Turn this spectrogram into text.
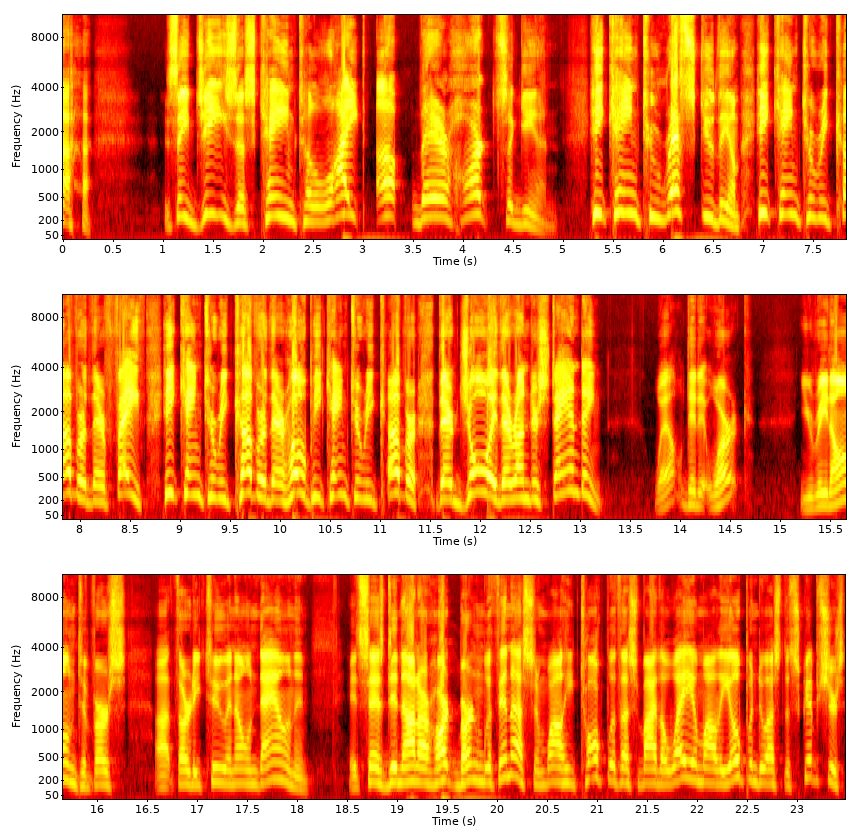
You see, Jesus came to light up their hearts again. He came to rescue them. He came to recover their faith. He came to recover their hope. He came to recover their joy, their understanding. Well, did it work? You read on to verse uh, 32 and on down, and it says, Did not our heart burn within us? And while he talked with us by the way, and while he opened to us the scriptures,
